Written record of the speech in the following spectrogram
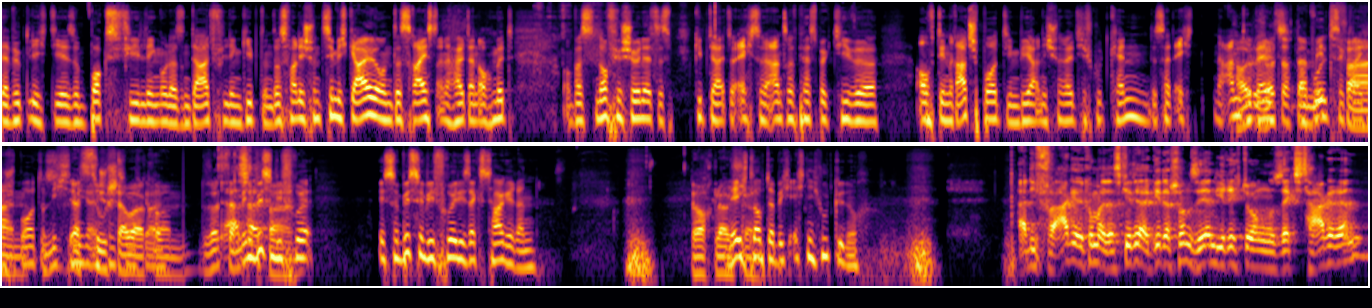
der wirklich dir so ein Box-Feeling oder so ein Dart-Feeling gibt. Und das fand ich schon ziemlich geil und das reißt einen halt dann auch mit. Und was noch viel schöner ist, es gibt ja halt so echt so eine andere Perspektive auf den Radsport, den wir eigentlich schon relativ gut kennen. Das ist halt echt eine andere Paul, du Welt, sollst da obwohl es der gleiche mitfahren Sport ist. nicht als Zuschauer kommen. Du sollst Ja, da ist Ist so ein bisschen wie mitfahren. früher, ist so ein bisschen wie früher die Sechs-Tage-Rennen. Doch, glaube ich. Nee, ich glaube, da bin ich echt nicht gut genug. Ja, die Frage, guck mal, das geht ja, geht ja schon sehr in die Richtung Sechs-Tage-Rennen.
